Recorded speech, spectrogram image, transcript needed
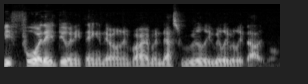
before they do anything in their own environment. That's really, really, really valuable.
